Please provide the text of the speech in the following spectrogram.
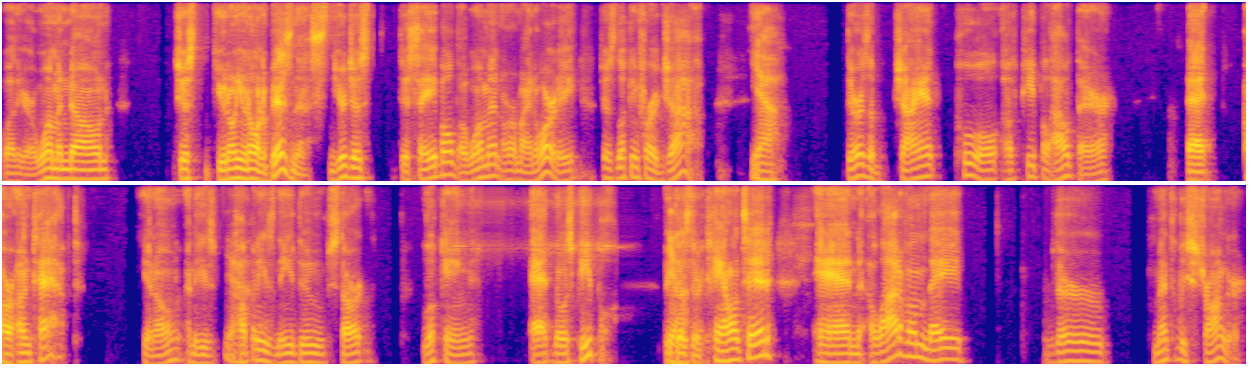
whether you're a woman owned, just you don't even own a business. You're just disabled, a woman or a minority, just looking for a job. Yeah, There is a giant pool of people out there that are untapped, you know, and these Yeah. companies need to start looking at those people because Yeah. they're talented and a lot of them they they're mentally stronger,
